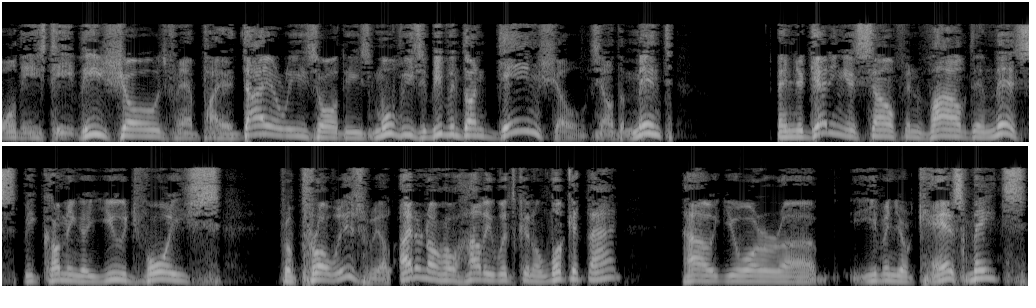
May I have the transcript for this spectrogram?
all these TV shows, Vampire Diaries, all these movies. You've even done game shows, you know, The Mint. And you're getting yourself involved in this, becoming a huge voice for pro Israel. I don't know how Hollywood's going to look at that, how your, uh, even your castmates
